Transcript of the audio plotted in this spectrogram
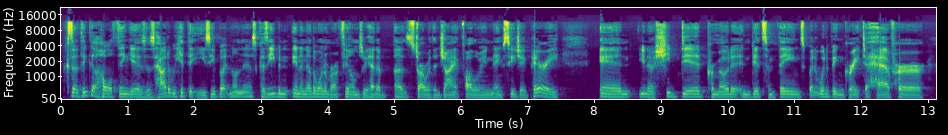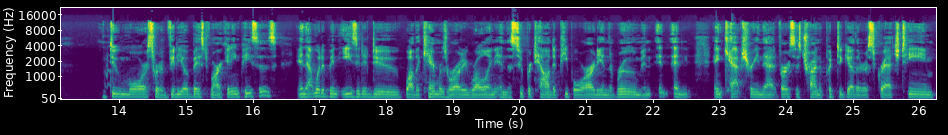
because i think the whole thing is is how do we hit the easy button on this because even in another one of our films we had a, a star with a giant following named cj perry and you know she did promote it and did some things but it would have been great to have her do more sort of video based marketing pieces and that would have been easy to do while the cameras were already rolling and the super talented people were already in the room and, and, and, and capturing that versus trying to put together a scratch team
